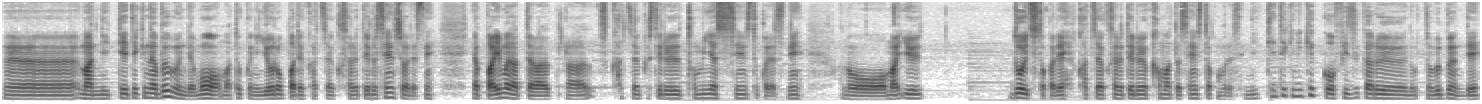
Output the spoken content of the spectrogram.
うーま日程的な部分でも、ま特にヨーロッパで活躍されている選手はですねやっぱ今だったら活躍している冨安選手とかですね、あのまあ、ドイツとかで活躍されている鎌田選手とかもですね日程的に結構フィジカルの部分で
